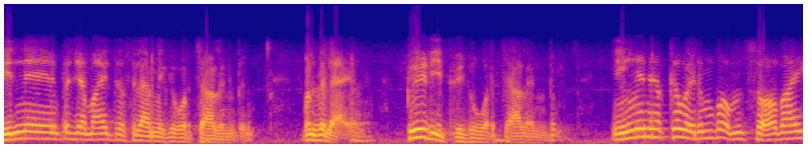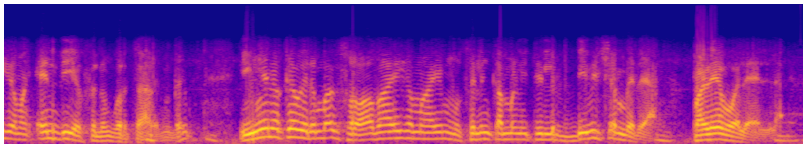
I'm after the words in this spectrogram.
പിന്നെ ഇപ്പൊ ജമാഅത്ത് ഇസ്ലാമിക്ക് കുറച്ച് ആളുണ്ട് മനസ്സിലായോ? പിഡിപിക്ക് കുറച്ച് ആളുണ്ട് ഇങ്ങനെയൊക്കെ വരുമ്പം സ്വാഭാവികമായി എൻ ഡി എഫിനും കുറച്ച് ആളുണ്ട് ഇങ്ങനെയൊക്കെ വരുമ്പോൾ സ്വാഭാവികമായും മുസ്ലിം കമ്മ്യൂണിറ്റിയിൽ ഡിവിഷൻ വരിക. പഴയ പോലെയല്ല.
